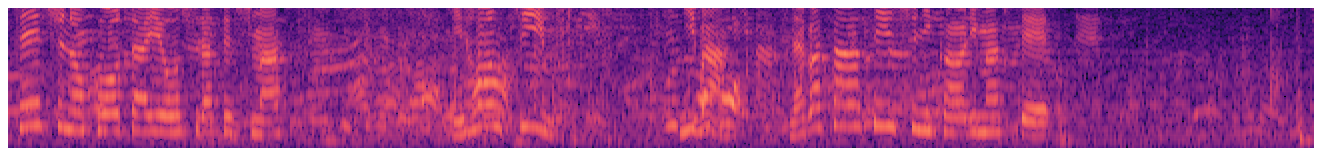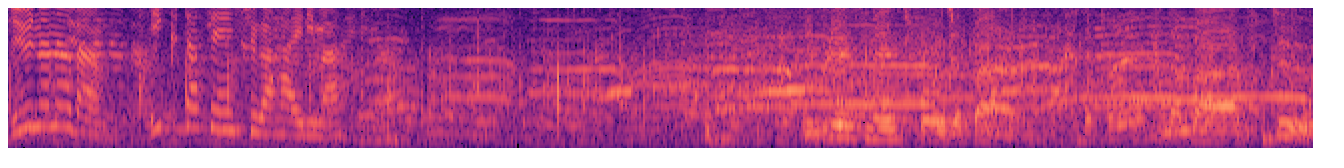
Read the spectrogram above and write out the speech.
選手の交代をお知らせします。日本チーム2番長澤選手に代わりまして17番生田選手が入ります。リントフォージャパンナンバー2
